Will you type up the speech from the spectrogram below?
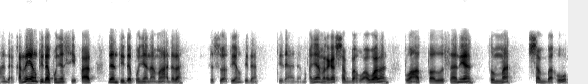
ada. Karena yang tidak punya sifat dan tidak punya nama adalah sesuatu yang tidak tidak ada. Makanya mereka syabbahu awalan wa attalu saniyan thumma syabbahu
